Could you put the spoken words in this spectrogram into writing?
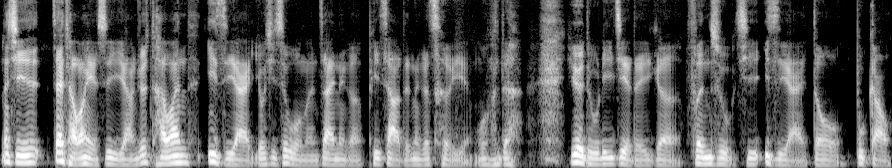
那其实，在台湾也是一样，就是台湾一直以来，尤其是我们在那个 PISA 的那个测验，我们的阅读理解的一个分数，其实一直以来都不高。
